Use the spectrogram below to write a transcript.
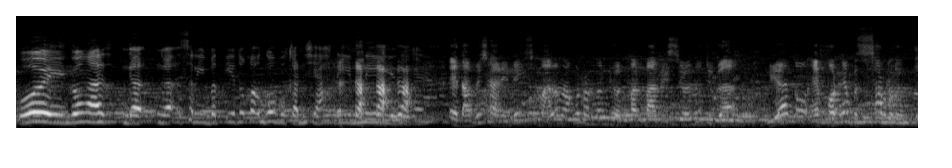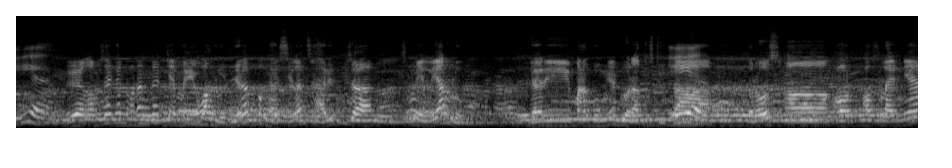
woi, gue nggak nggak nggak seribet itu kok, gue bukan Syahrini gitu kan. eh tapi sehari ini semalam aku nonton di Hotman Patricio itu juga dia tuh effortnya besar loh. Iya, ya kalau misalnya kan orang kan kayak mewah loh. Dia penghasilan sehari bisa semiliar loh dari manggungnya 200 juta Iya. terus uh, on- offline-nya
